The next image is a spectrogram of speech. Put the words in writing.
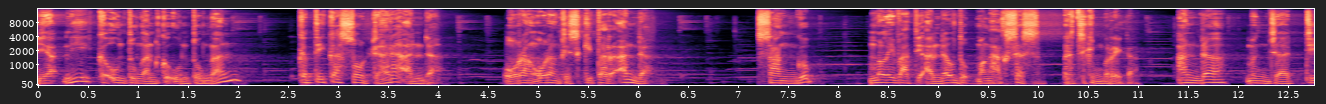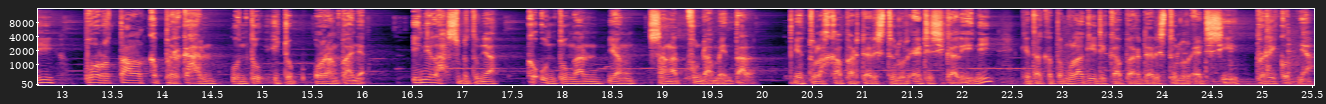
yakni keuntungan-keuntungan ketika saudara Anda, orang-orang di sekitar Anda, sanggup melewati Anda untuk mengakses rezeki mereka. Anda menjadi portal keberkahan untuk hidup orang banyak. Inilah sebetulnya keuntungan yang sangat fundamental. Itulah kabar dari sedulur edisi kali ini. Kita ketemu lagi di kabar dari sedulur edisi berikutnya.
